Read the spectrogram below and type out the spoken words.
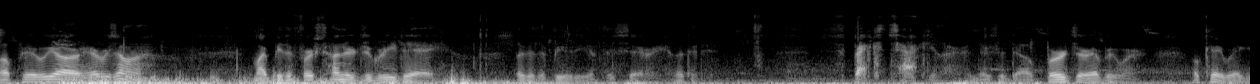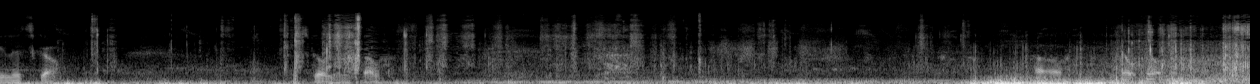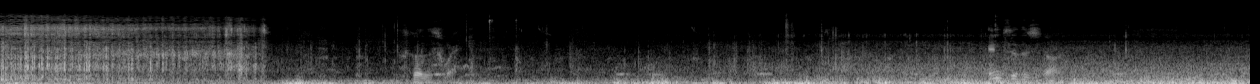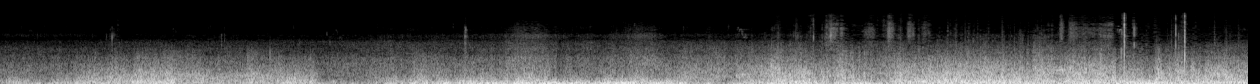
Up here we are, Arizona. Might be the first 100 degree day. Look at the beauty of this area. Look at it. Spectacular. And there's a dove. Birds are everywhere. Okay, Reggie, let's go. Let's go, little fella. go this way. into the star.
